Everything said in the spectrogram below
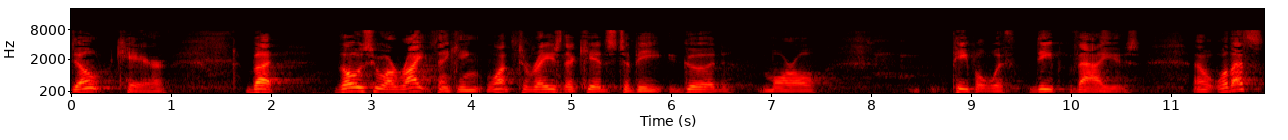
don't care. But those who are right thinking want to raise their kids to be good, moral people with deep values. Well, that's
